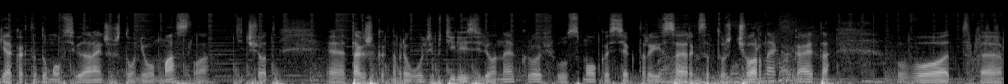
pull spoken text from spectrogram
я как-то думал всегда раньше, что у него масло течет. Э, так же, как, например, у рептилии зеленая кровь, у смока, сектора и сайрекса тоже черная какая-то. Вот. Э,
